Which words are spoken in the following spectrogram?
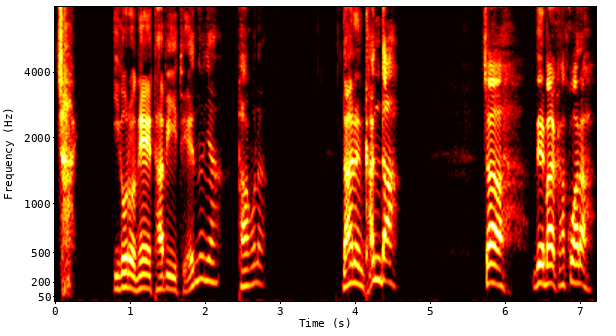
자, 이거로 내 답이 됐느냐, 방원아? 나는 간다. 자, 내 말 갖고 와라.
